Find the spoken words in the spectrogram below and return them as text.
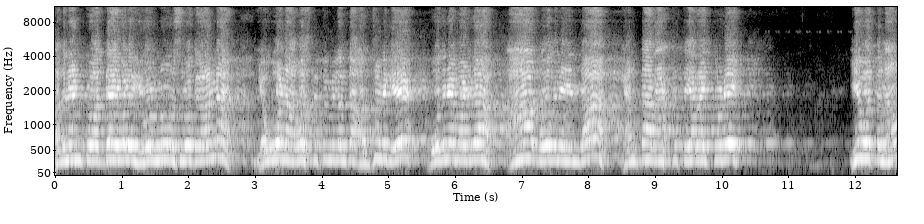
ಹದಿನೆಂಟು ಅಧ್ಯಾಯಗಳು ಏಳ್ನೂರು ಶ್ಲೋಕಗಳನ್ನ ಯೌವನ ಅವಸ್ಥೆ ತುಂಬಿದಂತ ಅರ್ಜುನಿಗೆ ಬೋಧನೆ ಮಾಡಿದ. ಆ ಬೋಧನೆಯಿಂದ ಎಂತ ರಾಷ್ಟ್ರ ತಯಾರಾಯ್ತು ನೋಡಿ? ಇವತ್ತು ನಾವು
